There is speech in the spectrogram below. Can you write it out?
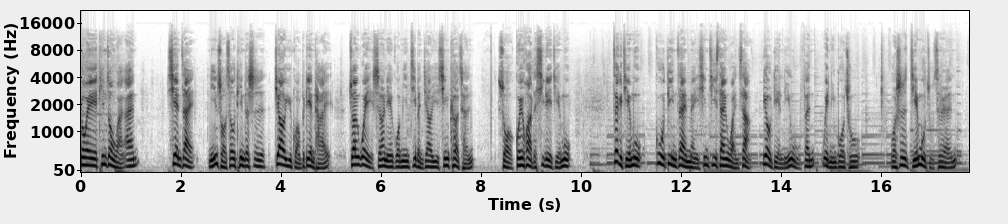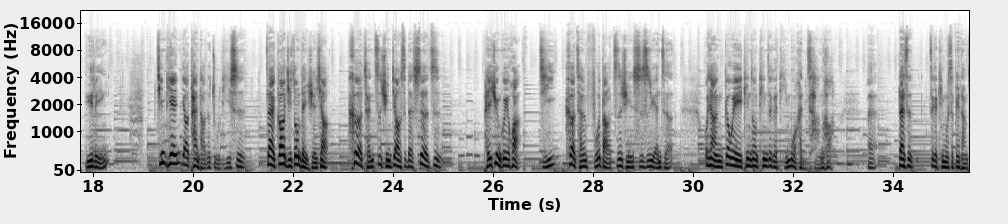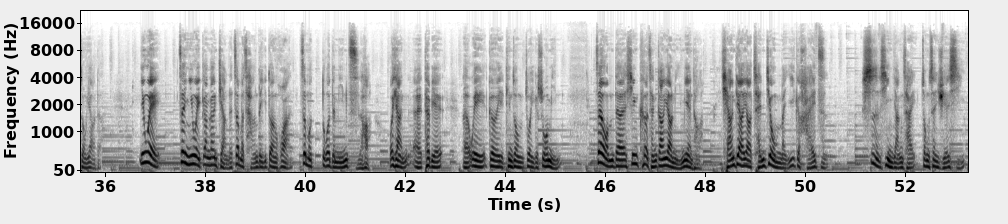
各位听众晚安，现在您所收听的是教育广播电台专为十二年国民基本教育新课程所规划的系列节目。这个节目固定在每星期三晚上六点零五分为您播出。我是节目主持人于林。今天要探讨的主题是在高级中等学校课程咨询教师的设置、培训规划及课程辅导咨询实施原则。我想各位听众听这个题目很长哈，呃，但是这个题目是非常重要的，因为正因为刚刚讲的这么长的一段话，这么多的名词哈，我想呃特别呃为各位听众做一个说明，在我们的新课程纲要里面哈，强调要成就每一个孩子适性扬才，终身学习。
